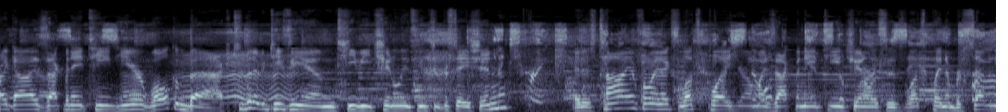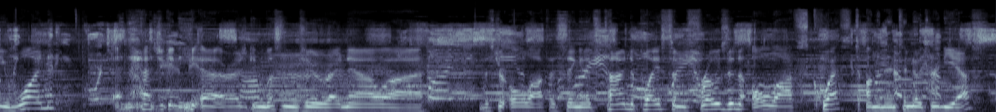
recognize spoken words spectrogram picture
Alright guys, Zachman18 here. Welcome back to the WTZM TV channel 18 Superstation. It is time for my next Let's Play here on my Zachman18 channel. This is Let's Play number 71. And as you can uh, or as you can listen to right now, uh, Mr. Olaf is singing. It's time to play some Frozen Olaf's Quest on the Nintendo 3DS.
